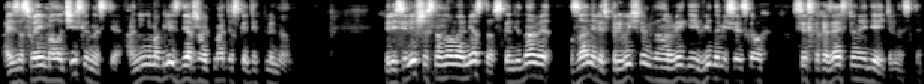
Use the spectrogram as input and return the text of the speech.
а из-за своей малочисленности они не могли сдерживать натиск этих племен. Переселившись на новое место, скандинавы занялись привычным для Норвегии видами сельского, сельскохозяйственной деятельности.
